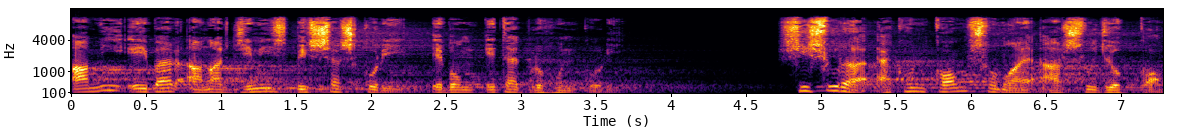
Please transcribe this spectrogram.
আমি এইবার আমার জিনিস বিশ্বাস করি এবং এটা গ্রহণ করি। শিশুরা এখন কম সময় আর সুযোগ কম।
